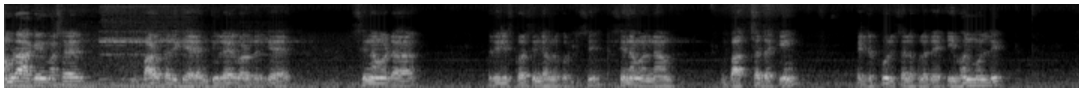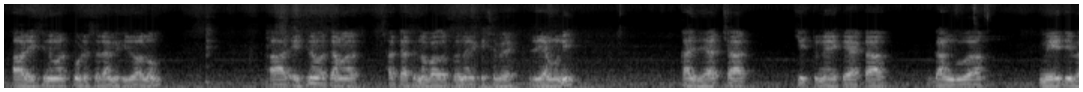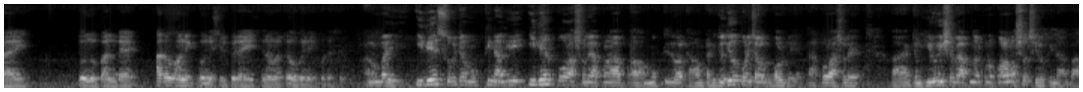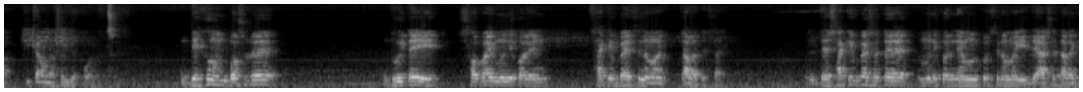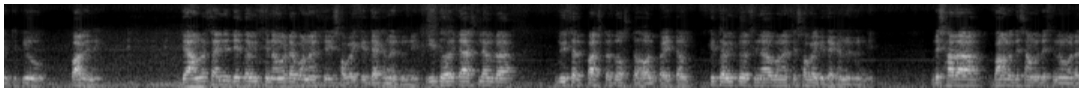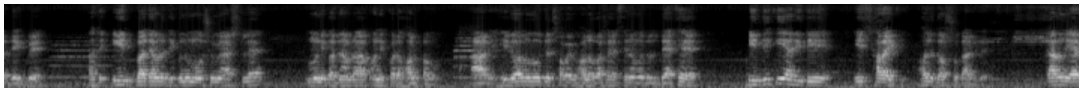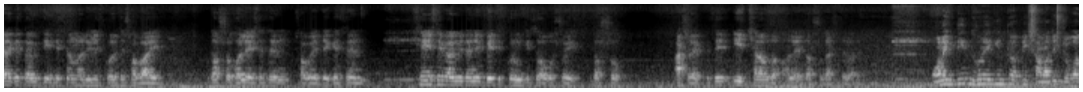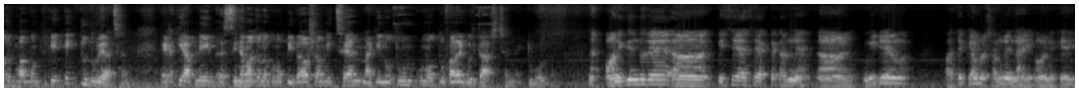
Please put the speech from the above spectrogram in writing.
আমরা আগামী মাসের বারো তারিখে, জুলাই বারো তারিখে সিনেমাটা রিলিজ করার চিন্তা ভাবনা করতেছি। সিনেমার নাম বাচ্চা দ্য কিং। এটার পরিচালক হলো ইভান মল্লিক। আর এই সিনেমার প্রডিউসার আমি হিরো আলম। আর এই সিনেমাতে আমার সাথে আছে নবাগত নায়ক হিসেবে রিয়ামণি কাজী আচ্ছার চিত্রনায়ক একা, গাঙ্গুয়া, মেহেদি ভাই তনু পান্ডে আরও অনেক গুণী শিল্পীরা এই সিনেমাতে অভিনয় করেছেন। আলম ভাই ঈদের ছবিটা মুক্তি না দিয়ে ঈদের পর আসলে আপনারা মুক্তি দেওয়ার কারণটা কি? যদিও পরিচালক বলবে তারপর আসলে একজন হিরো হিসেবে আপনার কোনো পরামর্শ ছিল কিনা বা কি কারণে আসলে ঈদের পর হচ্ছে? দেখুন বছরে দুইটাই সবাই মনে করেন সাকিব ভাই সিনেমা চালাতে চায়। যে সাকিব ভাইয়ের সাথে মনে করেন এমন করে সিনেমা ঈদে আসে তারা কিন্তু কেউ পারেনি। যে আমরা চাইনি যেহেতু আমি সিনেমাটা বানাচ্ছি সবাইকে দেখানোর জন্য। ঈদ হয়তো আসলে আমরা দুই চার পাঁচটা, দশটা হল পাইতাম। কিন্তু আমি তো সিনেমা বানাচ্ছি সবাইকে দেখানোর জন্য। যে সারা বাংলাদেশ আমাদের সিনেমাটা দেখবে। হয়তো ঈদ বাদে আমরা যে কোনো মৌসুমে আসলে মনে করেন আমরা অনেক কটা হল পাবো। আর হিরো আলমদের সবাই ভালোবাসায় সিনেমাগুলো দেখে, ঈদে কি আর ঈদে, ঈদ ছাড়াই কি? হলে দর্শক আসবে। কারণ এর আগে তো আমি তিনটে সিনেমা রিলিজ করেছে সবাই। দর্শক হলে এসেছেন সবাই দেখেছেন। সেই হিসেবে আমি জানি ব্যতিক্রম কিছু অবশ্যই দর্শক আশা রাখতেছি ঈদ ছাড়াও হলে দর্শক আসতে পারে। অনেক দিন ধরে কিন্তু আপনি সামাজিক যোগাযোগ মাধ্যম থেকে একটু দূরে আছেন। এটা কি আপনি সিনেমার জন্য কোনো প্রিপারেশন নিচ্ছেন নাকি নতুন কোনো তুফানের গতিতে আসছেন? একটু বলবেন। না অনেকদিন ধরে পিছিয়ে আছে একটা কারণে মিডিয়ার হাতে ক্যামেরার সামনে নাই অনেকেই।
